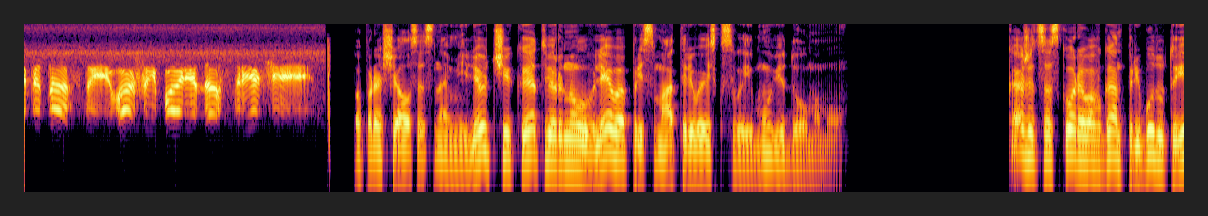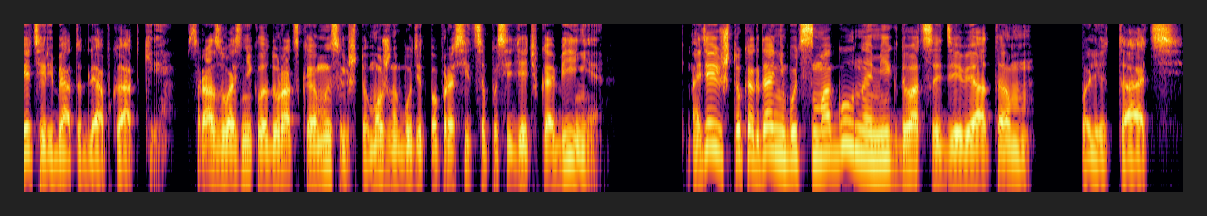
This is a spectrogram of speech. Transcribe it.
Понял, Янтарь. 215-й, вашей паре до встречи. Попрощался с нами летчик и отвернул влево, присматриваясь к своему ведомому. Кажется, скоро в Афган прибудут и эти ребята для обкатки. Сразу возникла дурацкая мысль, что можно будет попроситься посидеть в кабине. Надеюсь, что когда-нибудь смогу на МиГ-29 полетать.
